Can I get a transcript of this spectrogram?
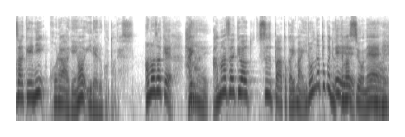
酒にコラーゲンを入れることです。甘酒。はい、甘酒はスーパーとか今いろんなところに売ってますよね、ええはい。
